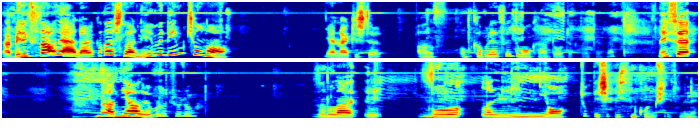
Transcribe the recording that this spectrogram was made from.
Ya benimkisi daha değerli arkadaşlar. Niye vereyim ki ona? Yani arkadaşlar az onu kabul etseydim o kadar da olacaktı arkadaşlar. Neyse. Daha niye alıyor bu çocuk? Zla, Zlalinyo. Çok değişik bir isim koymuş ismini.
